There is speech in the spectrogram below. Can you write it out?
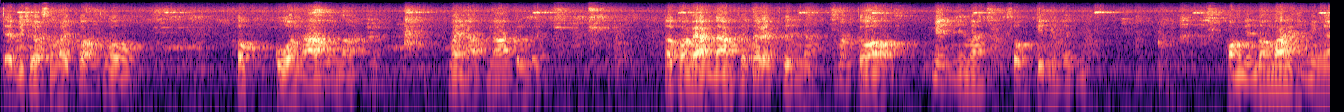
แต่ไม่เชื่อสมัยก่อนเขาเขากลัวน้ำกันมากนะไม่อาบน้ำกันเลย แล้วพอไม่อาบน้ำเกิดอะไรขึ้นนะมันก็เหม็นใช่ไหมส่งกลิ่นเหม็นพอเหม็นมากๆที่ทำยังไง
